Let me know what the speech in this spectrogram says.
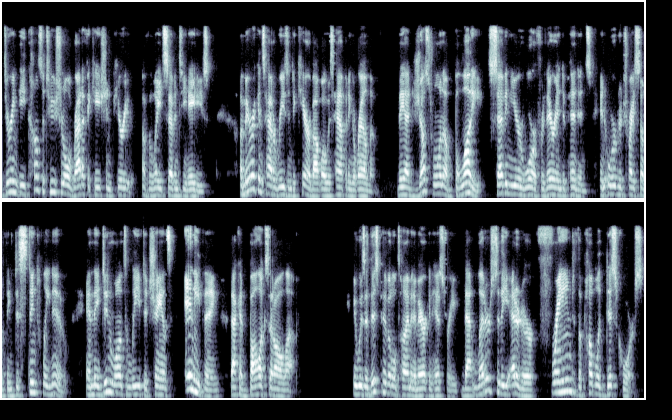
during the constitutional ratification period of the late 1780s, Americans had a reason to care about what was happening around them. They had just won a bloody seven-year war for their independence in order to try something distinctly new, and they didn't want to leave to chance anything that could bollocks it all up. It was at this pivotal time in American history that letters to the editor framed the public discourse,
